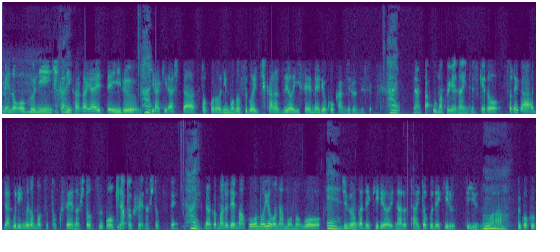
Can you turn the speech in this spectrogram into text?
目の奥に光り輝いている、キラキラしたところにものすごい力強い生命力を感じるんですよ。はい。なんかうまく言えないんですけど、それがジャグリングの持つ特性の一つ、大きな特性の一つで、はい、なんかまるで魔法のようなものを自分ができるようになる、体得できるっていうのは、すごく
